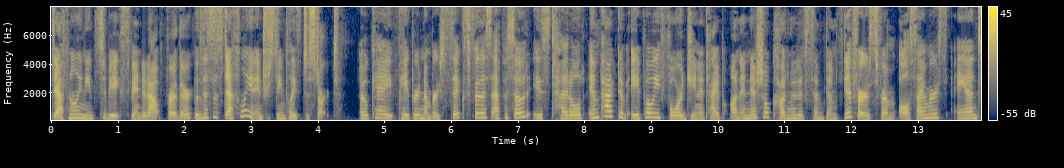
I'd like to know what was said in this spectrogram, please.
definitely needs to be expanded out further, but this is definitely an interesting place to start. Okay, paper number six for this episode is titled Impact of ApoE4 Genotype on Initial Cognitive Symptoms Differs from Alzheimer's and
